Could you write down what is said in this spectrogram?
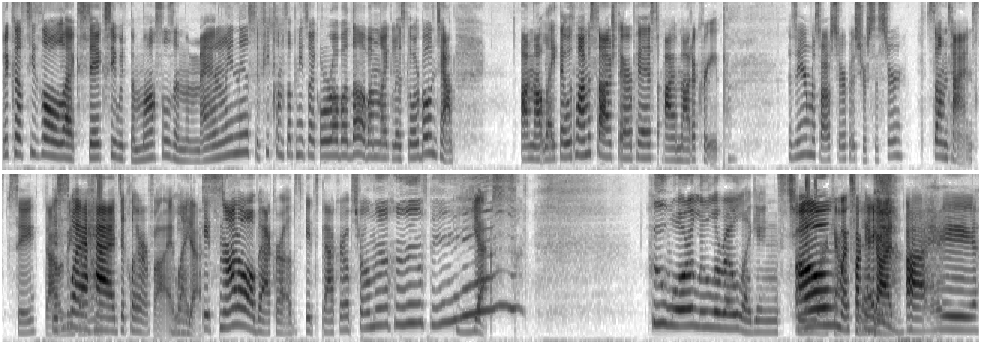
because he's all like sexy with the muscles and the manliness. If he comes up and he's like rub a dub, I'm like, let's go to Bone Town. I'm not like that with my massage therapist. I'm not a creep. Isn't your massage therapist your sister? Sometimes. See? That this is why I had to clarify. Like, Yes. it's not all back rubs. It's back rubs from my husband. Yes. Who wore LuLaRoe leggings to Oh work out my fucking god. I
